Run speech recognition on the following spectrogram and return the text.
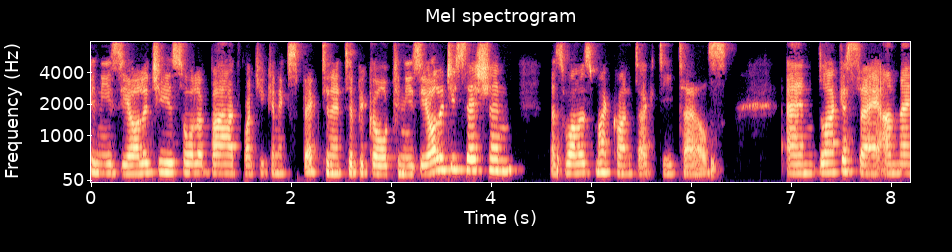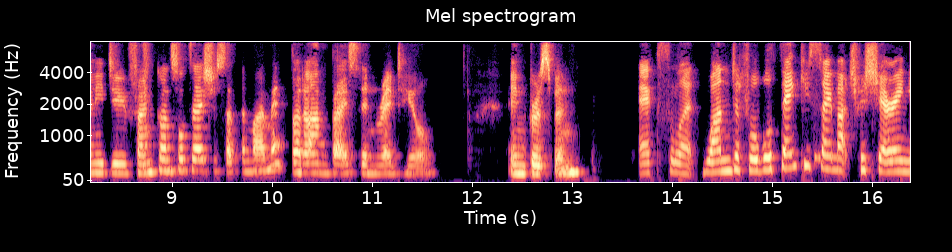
kinesiology is all about, what you can expect in a typical kinesiology session, as well as my contact details. And like I say, I mainly do phone consultations at the moment, but I'm based in Red Hill in Brisbane. Excellent. Wonderful. Well, thank you so much for sharing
